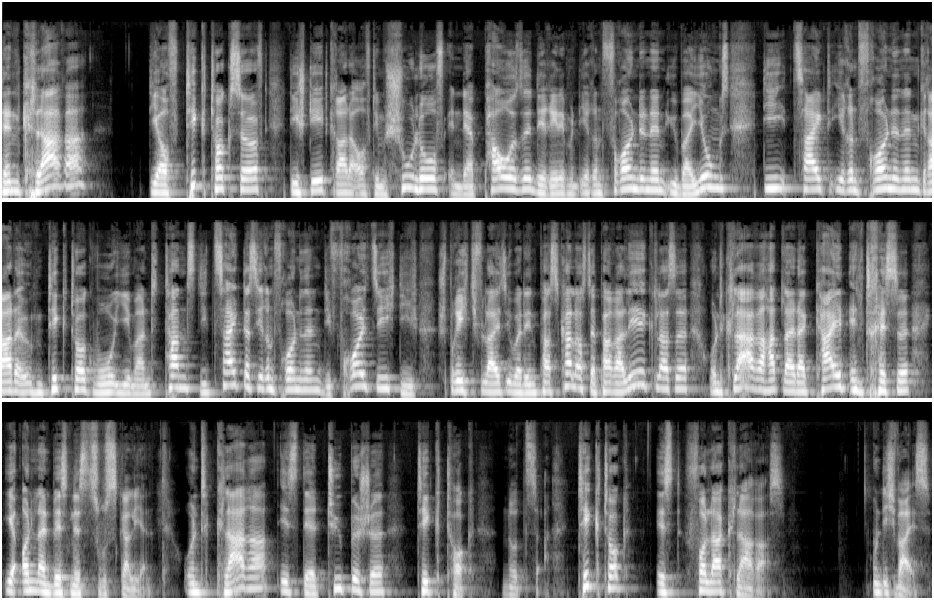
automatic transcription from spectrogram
Denn Clara die auf TikTok surft, die steht gerade auf dem Schulhof in der Pause, die redet mit ihren Freundinnen über Jungs, die zeigt ihren Freundinnen gerade irgendein TikTok, wo jemand tanzt, die zeigt das ihren Freundinnen, die freut sich, die spricht vielleicht über den Pascal aus der Parallelklasse und Clara hat leider kein Interesse, ihr Online-Business zu skalieren. Und Clara ist der typische TikTok-Nutzer. TikTok ist voller Claras. Und ich weiß,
